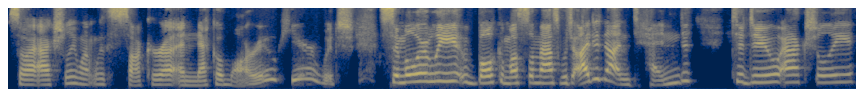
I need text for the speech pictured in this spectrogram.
So i actually went with sakura and nekomaru here which similarly bulk muscle mass which i did not intend to do actually.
